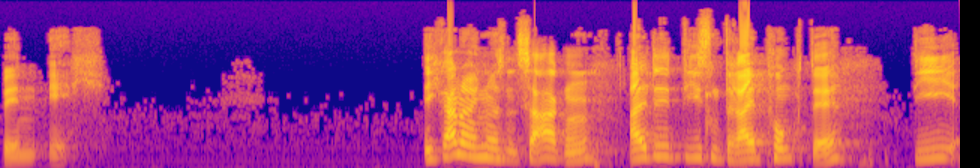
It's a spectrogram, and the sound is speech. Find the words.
bin ich? Ich kann euch nur sagen, all diese drei Punkte, die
